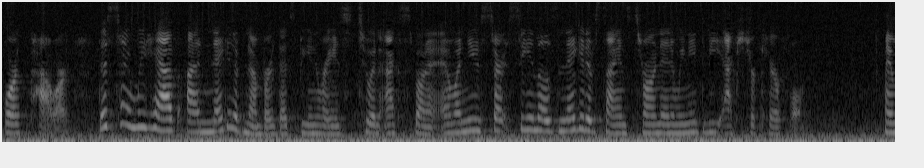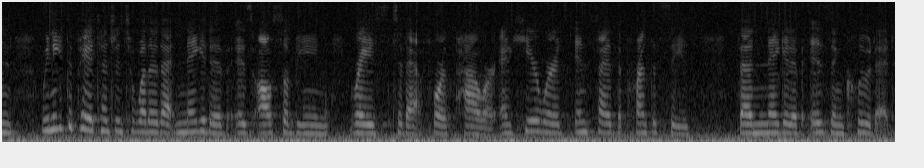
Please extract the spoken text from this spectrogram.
fourth power. This time we have a negative number that's being raised to an exponent. And when you start seeing those negative signs thrown in, we need to be extra careful. And we need to pay attention to whether that negative is also being raised to that fourth power. And here where it's inside the parentheses, the negative is included.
